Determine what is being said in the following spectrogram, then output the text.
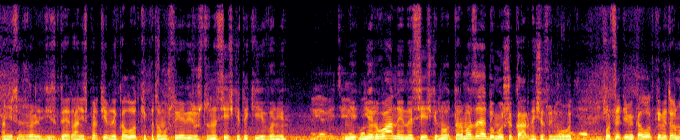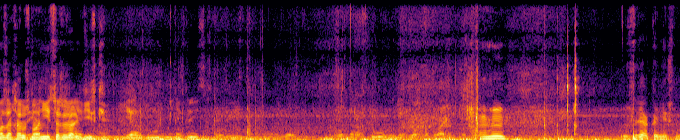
Они сожрали диск, да. Они спортивные колодки, потому что я вижу, что насечки такие, они Ну я, видите, не, я не рваные насечки, но тормоза, я думаю, шикарные сейчас у него. Вот, отличные. вот с этими колодками тормоза хорошие, но они сожрали диски. Я, у меня крейсерская 200. Вот до Ростова я клёв покладил. Угу. Зря, конечно.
